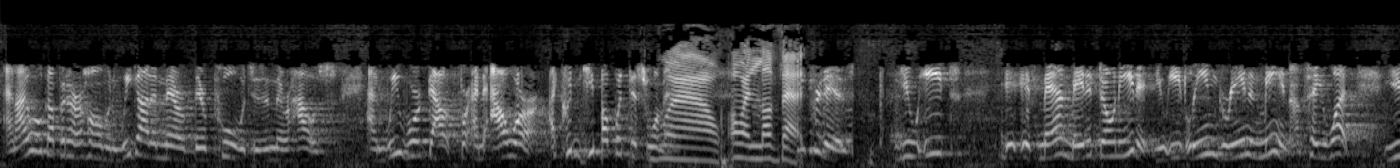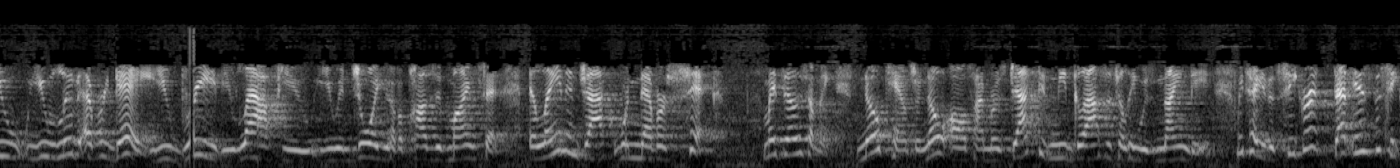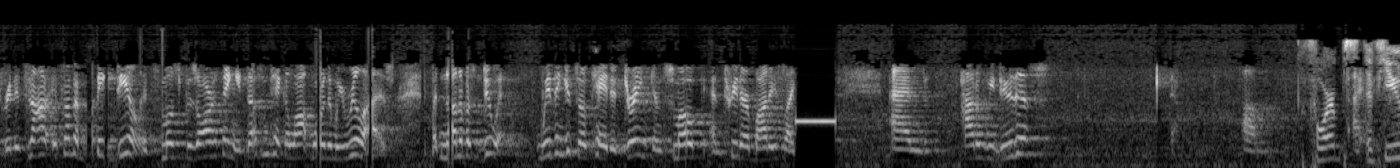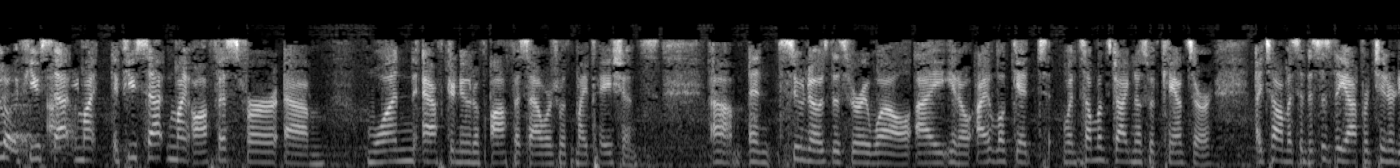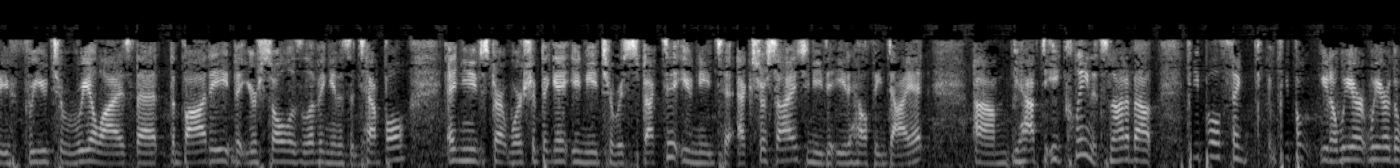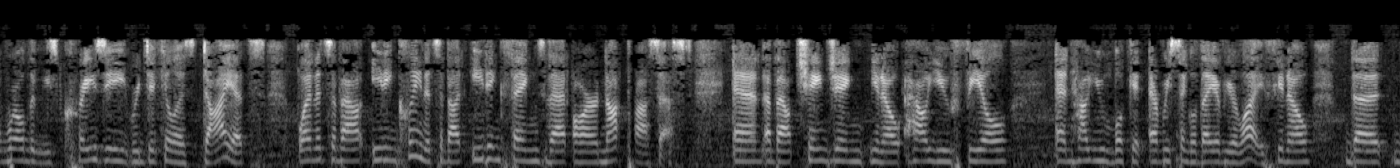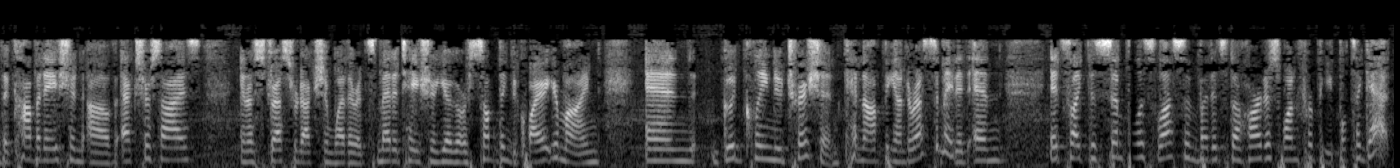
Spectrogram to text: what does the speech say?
And I woke up at her home, and we got in their their pool, which is in their house, and we worked out for an hour. I couldn't keep up with this woman. Wow. Oh, I love that. The secret is you eat. If man made it, don't eat it. You eat lean, green, and mean. I'll tell you what. You you live every day. You breathe. You laugh. You you enjoy. You have a positive mindset. Elaine and Jack were never sick. Let me tell you something. No cancer, no Alzheimer's. Jack didn't need glasses till he was 90. Let me tell you the secret. That is the secret. It's not. It's not a big deal. It's the most bizarre thing. It doesn't take a lot more than we realize, but none of us do it. We think it's okay to drink and smoke and treat our bodies like. And how do we do this? Um, Forbes, I- if you so, if you sat uh, in my if you sat in my office for um, one afternoon of office hours with my patients, um, and Sue knows this very well. I you know I look at when someone's diagnosed with cancer, I tell them I said this is the opportunity for you to realize that the body that your soul is living in is a temple, and you need to start worshiping it. You need to respect it. You need to exercise. You need to eat a healthy diet. Um, you have to eat clean. It's not about people think people you know we are we are the world of these crazy ridiculous diets when it's about eating clean. It's about eating things that are not processed and about changing you know how you feel and how you look at every single day of your life. You know, the the combination of exercise, you know, stress reduction, whether it's meditation or yoga or something to quiet your mind, and good clean nutrition cannot be underestimated. And it's like the simplest lesson, but it's the hardest one for people to get.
